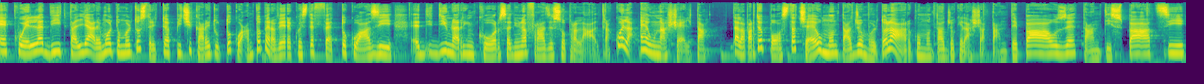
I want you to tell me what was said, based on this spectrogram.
è quella di tagliare molto molto stretto e appiccicare tutto quanto per avere questo effetto quasi eh, di, di una rincorsa di una frase sopra l'altra. Quella è una scelta. Dalla parte opposta c'è un montaggio molto largo, un montaggio che lascia tante pause, tanti spazi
